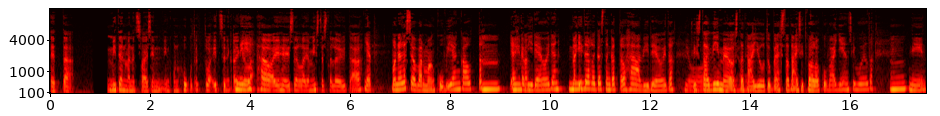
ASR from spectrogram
Että miten mä nyt saisin niin kuin, hukutettua itseni kaikilla niin. hääaiheisella ja mistä sitä löytää. Jep. Monelle se on varmaan kuvien kautta mm, ja niinpä. ehkä videoiden. Niin. Mä itse rakastan katsoa häävideoita, joo, siis tai Vimeosta joo, tai YouTubesta tai sitten valokuvaajien sivuilta. Mm. Niin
